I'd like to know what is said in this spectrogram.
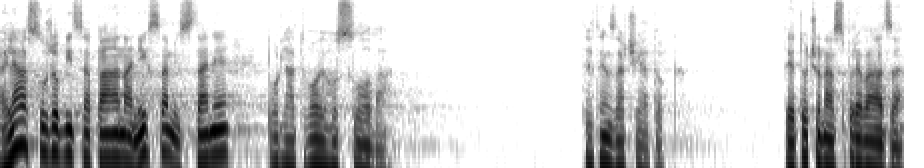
Hľa, služobnica pána, nech sa mi stane podľa tvojho slova. To je ten začiatok. To je to, čo nás prevádza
